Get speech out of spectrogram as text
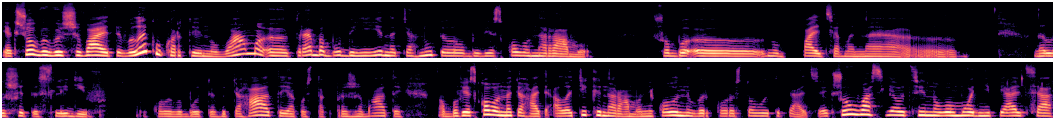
Якщо ви вишиваєте велику картину, вам е, треба буде її натягнути обов'язково на раму, щоб е, ну, пальцями не, е, не лишити слідів. Коли ви будете витягати, якось так прижимати, обов'язково натягайте, але тільки на раму, ніколи не використовуйте пяльця. Якщо у вас є оці новомодні пяльця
